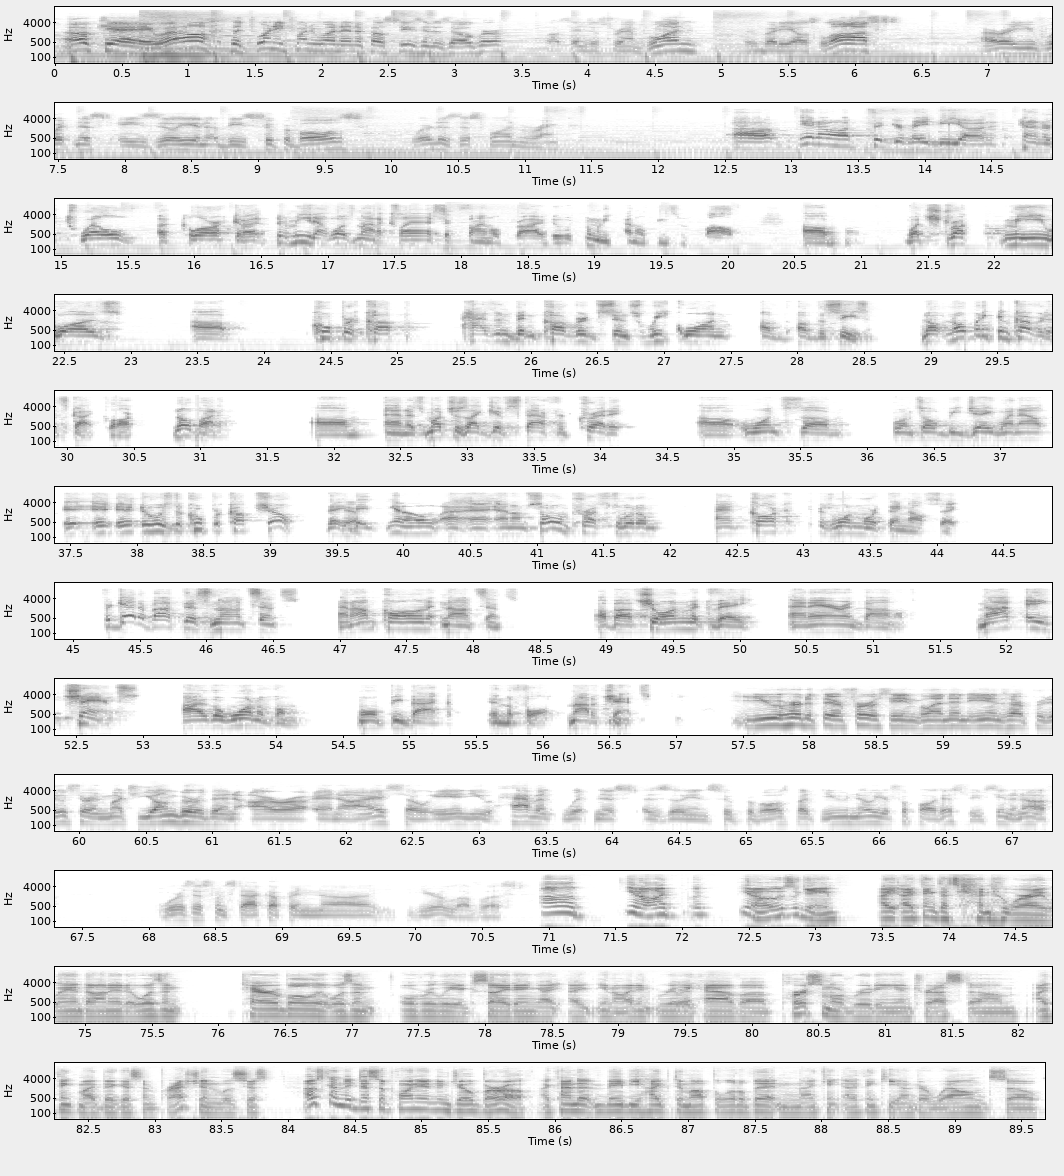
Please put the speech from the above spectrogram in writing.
Okay, well, the 2021 NFL season is over. Los Angeles Rams won. Everybody else lost. All you've witnessed a zillion of these Super Bowls. Where does this one rank? Uh, you know, I figure maybe uh, 10 or 12, uh, Clark. Uh, to me, that was not a classic final drive. There were too many penalties involved. Um, what struck me was uh, Cooper Kupp hasn't been covered since week one of, of the season. No, nobody can cover this guy, Clark. Nobody. Um, and as much as I give Stafford credit, uh, once um, once OBJ went out, it, it, it, was the Cooper Kupp show. They, yeah. they you know, and, and I'm so impressed with him. And Clark, there's one more thing I'll say. Forget about this nonsense, and I'm calling it nonsense about Sean McVay and Aaron Donald. Not a chance either one of them won't be back in the fall. Not a chance. You heard it there first, Ian Glendon. Ian's our producer and much younger than Ira and I. So, Ian, you haven't witnessed a zillion Super Bowls, but you know your football history. You've seen enough. Where's this one stack up in uh, your love list? Uh, you know, I, I, you know, it was a game. I, I think that's kind of where I land on it. It wasn't terrible. It wasn't overly exciting. I, I you know, I didn't really yeah. have a personal rooting interest. Um, I think my biggest impression was just I was kind of disappointed in Joe Burrow. I kind of maybe hyped him up a little bit, and I can I think he underwhelmed. So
